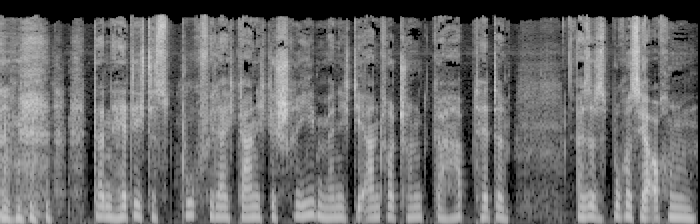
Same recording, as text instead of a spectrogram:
Dann hätte ich das Buch vielleicht gar nicht geschrieben, wenn ich die Antwort schon gehabt hätte. Also das Buch ist ja auch ein,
